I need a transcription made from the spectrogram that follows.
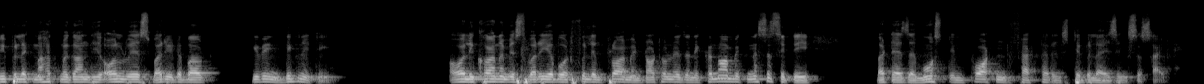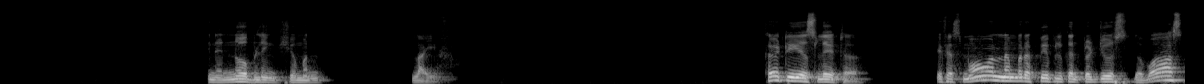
People like Mahatma Gandhi always worried about giving dignity all economists worry about full employment, not only as an economic necessity, but as a most important factor in stabilizing society, in ennobling human life. 30 years later, if a small number of people can produce the vast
